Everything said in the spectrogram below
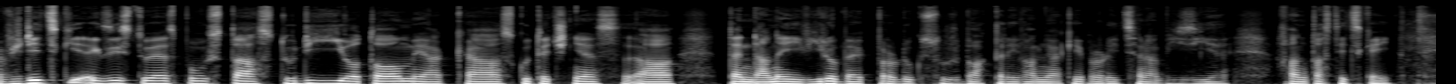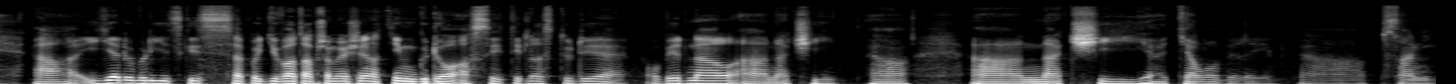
Vždycky existuje spousta studií o tom, jak skutečně ten daný výrobek, produkt, služba, který vám nějaký prodejce nabízí, je fantastický. Je dobrý vždycky se podívat a přemýšlet nad tím, kdo asi tyhle studie objednal a na čí, na čí tělo byly psaný.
